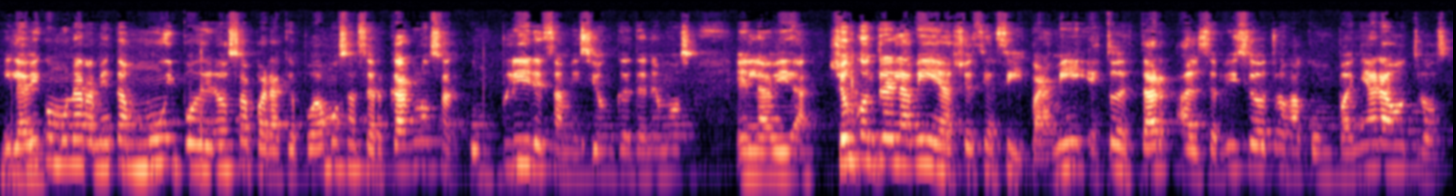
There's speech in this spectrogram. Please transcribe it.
y la vi como una herramienta muy poderosa para que podamos acercarnos a cumplir esa misión que tenemos en la vida. Yo encontré la mía, yo decía, sí, para mí esto de estar al servicio de otros, acompañar a otros,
